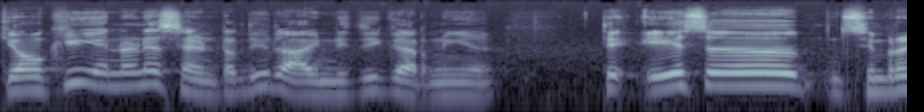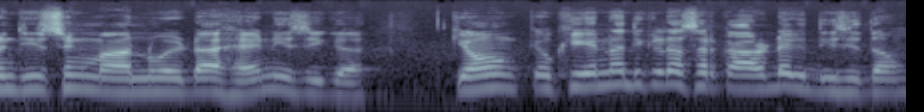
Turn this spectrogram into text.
ਕਿਉਂਕਿ ਇਹਨਾਂ ਨੇ ਸੈਂਟਰ ਦੀ ਰਾਜਨੀਤੀ ਕਰਨੀ ਹੈ ਤੇ ਇਸ ਸਿਮਰਨਜੀਤ ਸਿੰਘ ਮਾਨ ਨੂੰ ਐਡਾ ਹੈ ਨਹੀਂ ਸੀਗਾ। ਕਿਉਂ? ਕਿਉਂਕਿ ਇਹਨਾਂ ਦੀ ਕਿਹੜਾ ਸਰਕਾਰ ਡਿੱਗਦੀ ਸੀ ਤਾਂ ਉਹ।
